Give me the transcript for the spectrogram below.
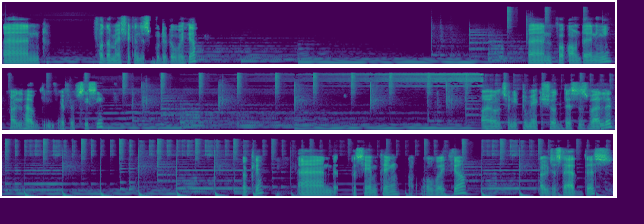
And for the mesh I can just put it over here. And for counter enemy I'll have the FFCC I also need to make sure this is valid. Okay, and the same thing over here. I'll just add this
